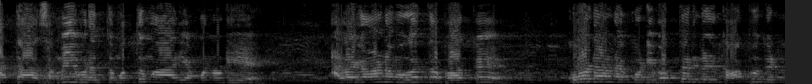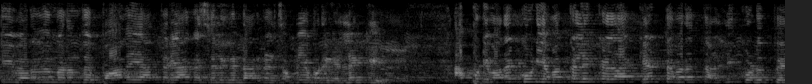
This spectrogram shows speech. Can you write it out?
ஆத்தா சமயபுரத்து முத்துமாரி அம்மனுடைய அழகான முகத்தை பார்க்க கோடான கோடி பக்தர்கள் காப்பு கட்டி விரதம் இருந்து பாத யாத்திரையாக செல்கின்றார்கள் சமயபுரம் எல்லைக்கு. அப்படி வரக்கூடிய மக்களுக்கெல்லாம் கேட்ட வரத்தை அள்ளி கொடுத்து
